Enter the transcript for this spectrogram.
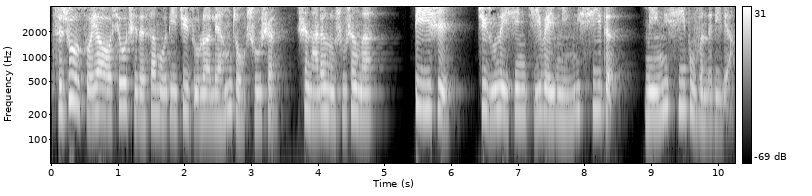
此处所要修持的三摩地具足了两种殊胜，是哪两种殊胜呢？第一是具足内心极为明晰的。明晰部分的力量。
